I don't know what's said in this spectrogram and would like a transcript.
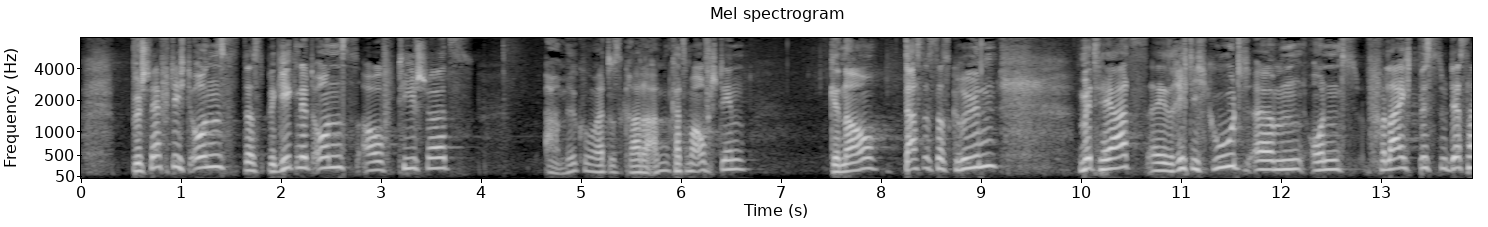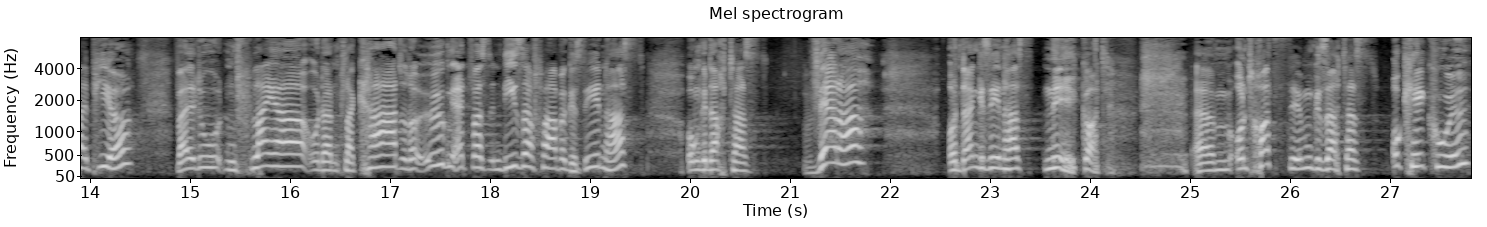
beschäftigt uns, das begegnet uns auf T-Shirts. Ah, Milko hat es gerade an. Kannst du mal aufstehen? Genau, das ist das Grün mit Herz, ey, richtig gut. Ähm, und vielleicht bist du deshalb hier, weil du einen Flyer oder ein Plakat oder irgendetwas in dieser Farbe gesehen hast und gedacht hast, wer da? Und dann gesehen hast, nee, Gott. Ähm, und trotzdem gesagt hast, okay, cool,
